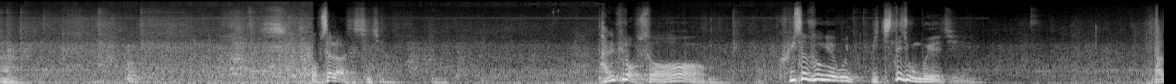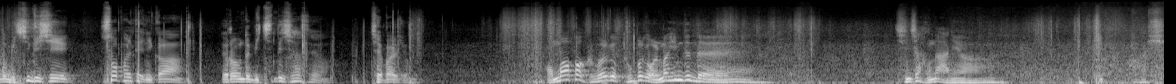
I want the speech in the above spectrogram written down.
어. 없애려고 그랬어, 진짜. 음. 다닐 필요 없어. 그 수학 외우고 미친 듯이 공부해야지. 나도 미친 듯이 수업할 테니까 여러분도 미친 듯이 하세요. 제발 좀. 엄마 아빠 그 벌게 돈 벌기 얼마나 힘든데. 진짜 장난 아니야. 아씨,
